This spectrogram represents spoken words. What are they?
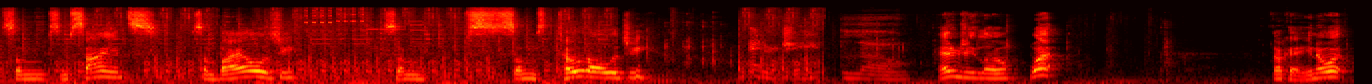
some some science, some biology. Some some toadology. Energy low. Energy low. What? Okay, you know what?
